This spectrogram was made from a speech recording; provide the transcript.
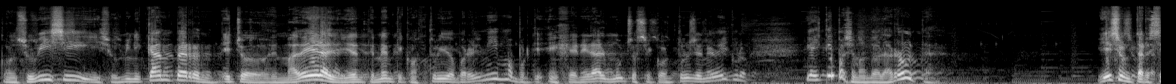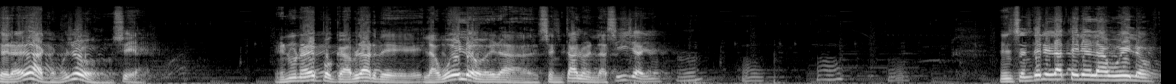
con su bici y su mini camper hecho en madera, evidentemente construido por él mismo, porque en general muchos se construyen el vehículo, y el tipo se mandó a la ruta. Y es un tercera edad como yo, o sea. En una época hablar del abuelo era sentarlo en la silla y... Encenderle la tele al abuelo.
